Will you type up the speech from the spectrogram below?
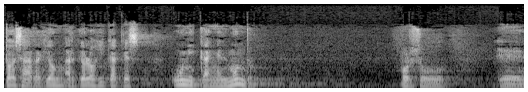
toda esa región arqueológica que es única en el mundo por su eh,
